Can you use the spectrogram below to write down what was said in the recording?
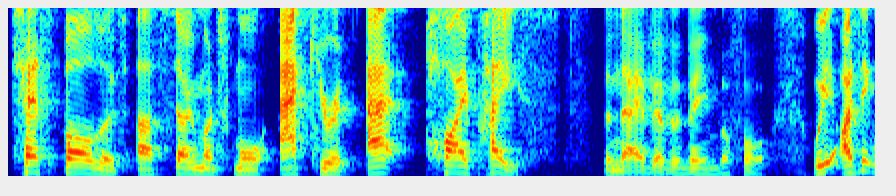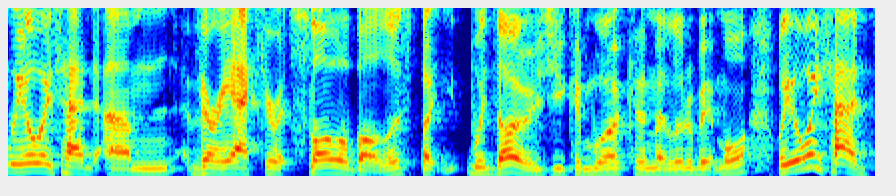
test bowlers are so much more accurate at high pace than they've ever been before. We, I think we always had um, very accurate slower bowlers, but with those you can work them a little bit more. We always had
